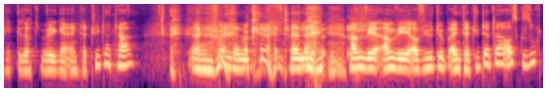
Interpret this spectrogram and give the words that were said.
Sie hat gesagt, sie würde gerne einen Tatütata. Äh, und dann, okay, dann haben, wir, haben wir auf YouTube einen Tatütata ausgesucht.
